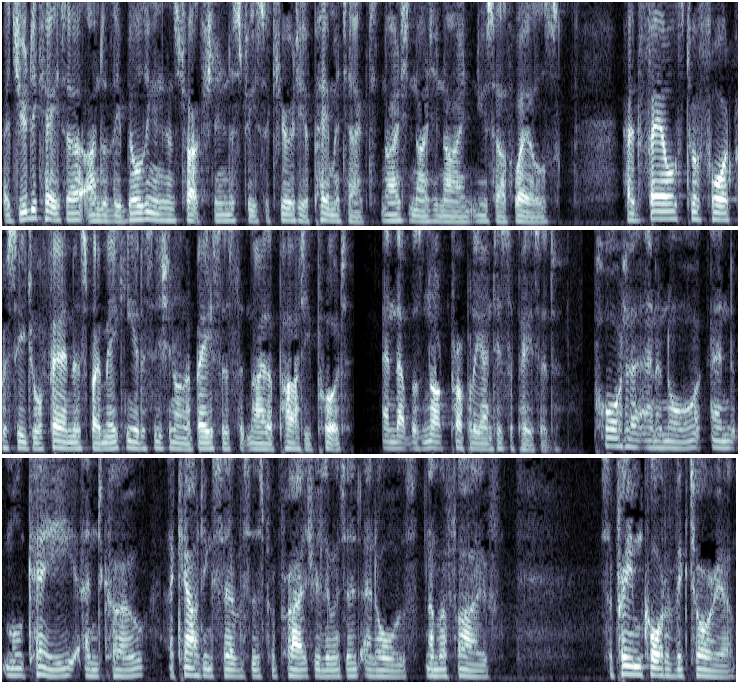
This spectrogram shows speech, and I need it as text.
Adjudicator under the Building and Construction Industry Security of Payment Act 1999, New South Wales had failed to afford procedural fairness by making a decision on a basis that neither party put, and that was not properly anticipated. Porter and Anor and Mulcahy and Co. Accounting Services Proprietary Limited and Oars. Number 5. Supreme Court of Victoria.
